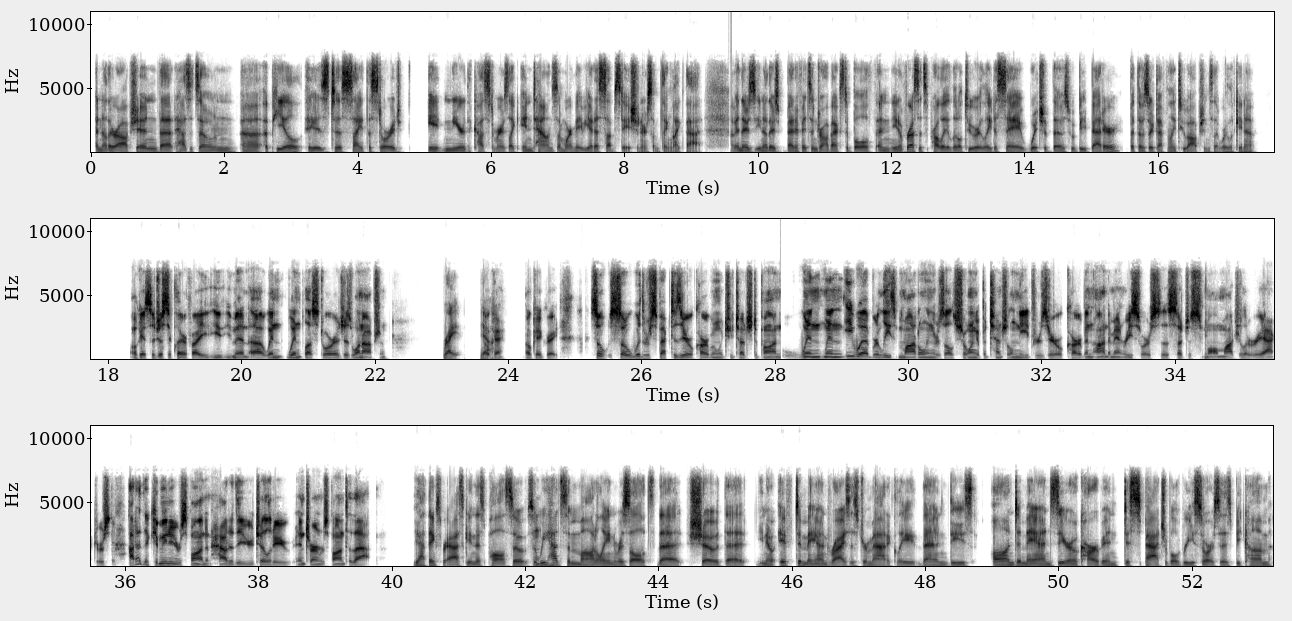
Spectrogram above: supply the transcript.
Another option that has its own uh, appeal is to site the storage it, near the customers, like in town somewhere, maybe at a substation or something like that. And there's, you know, there's benefits and drawbacks to both. And, you know, for us, it's probably a little too early to say which of those would be better, but those are definitely two options that we're looking at. Okay, so just to clarify, you, you meant uh, wind wind plus storage is one option. Right. Yeah. Okay. Okay, great. So, so with respect to zero carbon, which you touched upon, when when EWEB released modeling results showing a potential need for zero carbon on-demand resources such as small modular reactors, how did the community respond, and how did the utility in turn respond to that? Yeah, thanks for asking this, Paul. So, so mm-hmm. we had some modeling results that showed that you know if demand rises dramatically, then these on-demand zero carbon dispatchable resources become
